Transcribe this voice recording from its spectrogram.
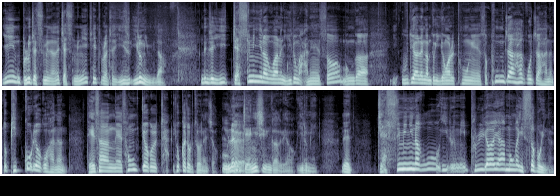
인 블루 제스민이라는 제스민이 케이트 블란쳇의 이름입니다. 근데 이제 이 제스민이라고 하는 이름 안에서 뭔가 우디 알렌 감독이 이 영화를 통해서 풍자하고자 하는 또 비꼬려고 하는 대상의 성격을 자, 효과적으로 드러내죠. 원래는 네. 제닛인가 그래요 이름이. 근데 제스민이라고 이름이 불려야 뭔가 있어 보이는.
